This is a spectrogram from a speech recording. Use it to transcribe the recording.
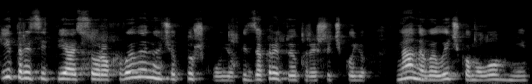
І 35-40 хвилиночок тушкую під закритою кришечкою на невеличкому вогні.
